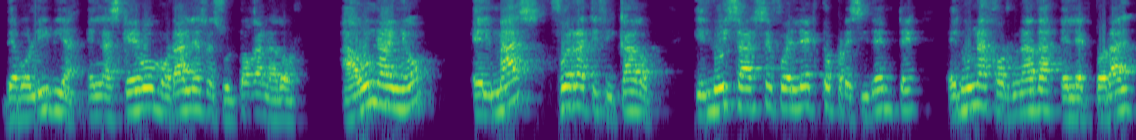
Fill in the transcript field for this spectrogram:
de Bolivia en las que Evo Morales resultó ganador. A un año el MAS fue ratificado y Luis Arce fue electo presidente en una jornada electoral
